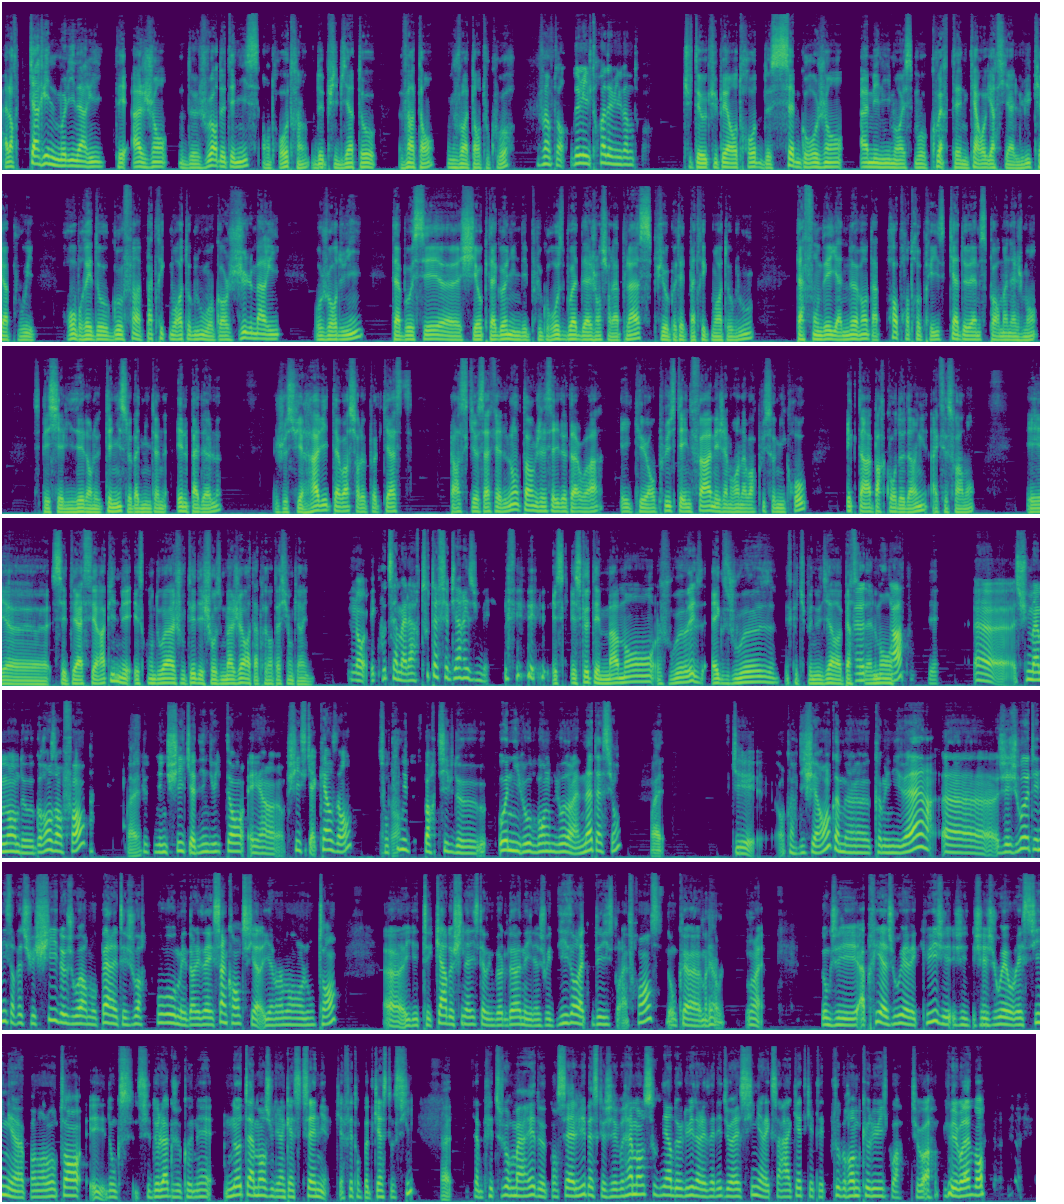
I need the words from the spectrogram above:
Alors, Karine Molinari, tu es agent de joueur de tennis, entre autres, hein, depuis bientôt 20 ans, ou 20 ans tout court. 20 ans, 2003-2023. Tu t'es occupé, entre autres, de Seb Grosjean, Amélie Mauresmo, Querten, Caro Garcia, Lucas Pouille, Robredo, Goffin, Patrick Mouratoglou ou encore Jules Marie. Aujourd'hui, tu as bossé euh, chez Octagon, une des plus grosses boîtes d'agents sur la place, puis aux côtés de Patrick Mouratoglou. Tu as fondé il y a 9 ans ta propre entreprise, K2M Sport Management, spécialisée dans le tennis, le badminton et le paddle. Je suis ravi de t'avoir sur le podcast parce que ça fait longtemps que j'essaye de t'avoir et que en plus tu es une femme et j'aimerais en avoir plus au micro et que tu as un parcours de dingue accessoirement. Et euh, c'était assez rapide, mais est-ce qu'on doit ajouter des choses majeures à ta présentation, Karine? Non, écoute, ça m'a l'air tout à fait bien résumé. est-ce, que tu es maman, joueuse, ex-joueuse? Est-ce que tu peux nous dire personnellement euh, euh, Je suis maman de grands enfants. Ouais. Une fille qui a 18 ans et un fils qui a 15 ans. Ils sont tous les deux sportifs de haut niveau, bon niveau dans la natation. Ouais. Ce qui est encore différent comme, euh, comme univers. Euh, j'ai joué au tennis, en fait, je suis fille de joueur. Mon père était joueur pro, mais dans les années 50, il y a, il y a vraiment longtemps. Euh, il était quart de finaliste à Wimbledon et il a joué 10 ans la Coupe Davis pour la France. Donc, euh, ouais. Donc, j'ai appris à jouer avec lui. J'ai joué au racing euh, pendant longtemps et donc, c'est de là que je connais notamment Julien Castaigne, qui a fait ton podcast aussi. Ouais ça me fait toujours marrer de penser à lui parce que j'ai vraiment le souvenir de lui dans les années du racing avec sa raquette qui était plus grande que lui, quoi. Tu vois, mais vraiment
